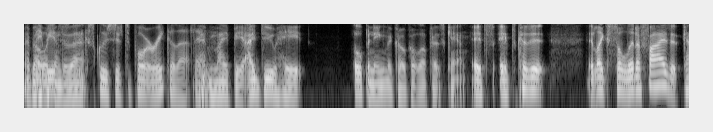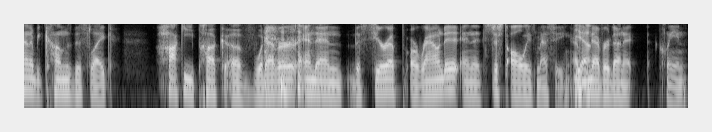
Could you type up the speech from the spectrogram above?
Maybe, Maybe look it's into that. exclusive to Puerto Rico. That thing. It might be. I do hate opening the Coco Lopez can. It's it's because it it like solidifies. It kind of becomes this like hockey puck of whatever, and then the syrup around it, and it's just always messy. I've Yeah. never done it clean.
